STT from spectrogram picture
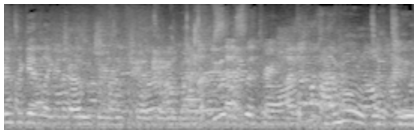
Trying to get like the New Jersey transit. I'm obsessed with her. I'm a little tattoo.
